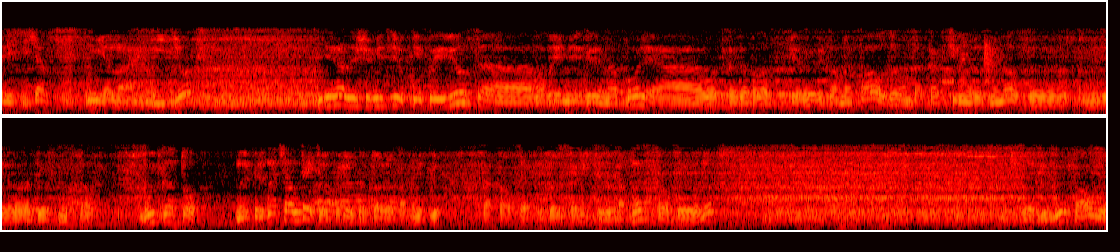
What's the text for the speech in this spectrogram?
паузе сейчас смена идет. Ни разу еще Медлюк не появился во время игры на поле, а вот когда была первая рекламная пауза, он так активно разминался, где Воробьев ему сказал, будь готов. Но и перед началом третьего периода тоже там Медлюк катался вдоль скамейки запасных, пробовал лед. Что любую паузу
